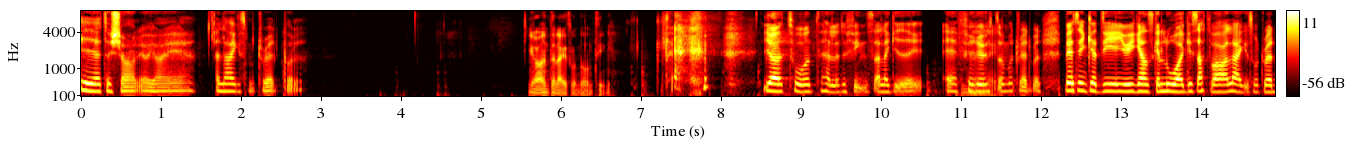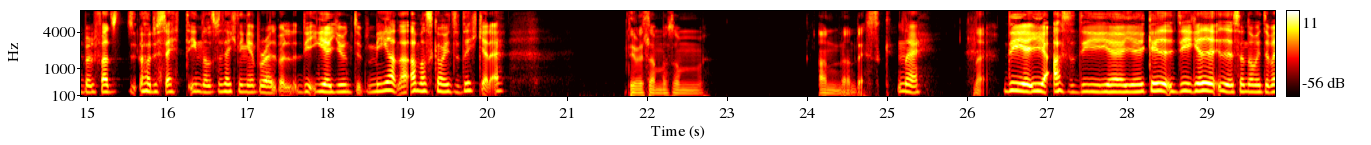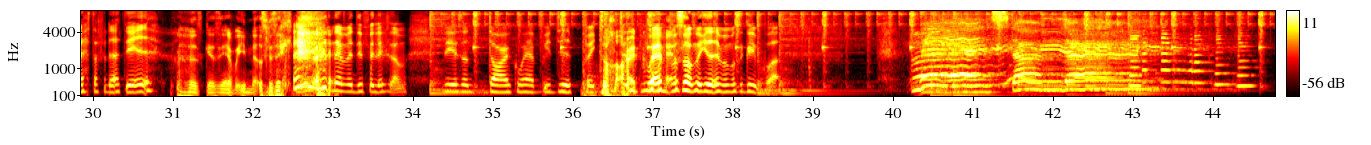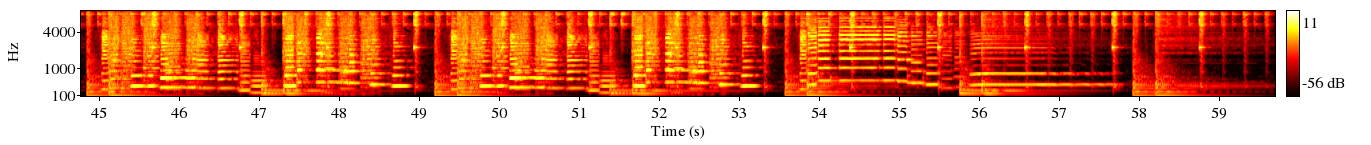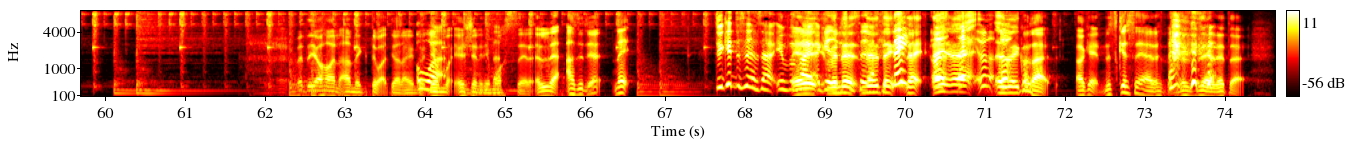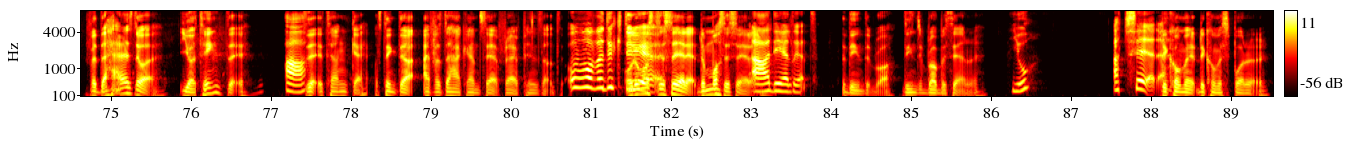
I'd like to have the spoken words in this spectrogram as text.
Jag heter Charlie och jag är allergisk mot Red Bull. Jag har inte allergisk mot någonting. Jag tror inte heller det finns allergier eh, förutom mot Red Bull. Men jag tänker att det är ju ganska logiskt att vara allergisk mot Red Bull för att har du sett innehållsförteckningen på Red Bull? Det är ju inte menat att man ska ju inte dricka det. Det är väl samma som annan läsk? Nej. Nej. Det är alltså det är, grejer- det är grejer i som de inte berättar för dig att det är i. Hur ska jag se det på innehållsförteckningen? Nej men det är för liksom, det är sånt dark web, deep, Dark deep web och sådana grejer man måste gå in på. Nästan där. Jag har en anekdot, jag, har en anekdot. Åh. jag, jag känner att jag måste. Eller alltså det, nej. Du kan inte säga såhär inför varje grej men du ska säga. Nej! nej, nej, nej, nej, nej, kom här. Okej, nu ska jag säga detta, nu ska jag säga detta. För det här är så, jag tänkte, Ja. tanke, och så tänkte jag, nej fast det här kan jag inte säga för det här är pinsamt. Åh vad duktig Och då du måste är. jag säga det, då måste jag säga det. Ja det är helt rätt. Det är inte bra, det är inte bra beteende. Jo. Att säga det. Det kommer, det kommer spåra ur.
